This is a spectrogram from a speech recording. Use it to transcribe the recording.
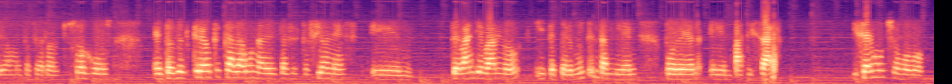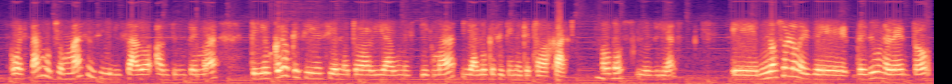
te vamos a cerrar tus ojos. Entonces creo que cada una de estas estaciones eh, te van llevando y te permiten también poder eh, empatizar y ser mucho o estar mucho más sensibilizado ante un tema que yo creo que sigue siendo todavía un estigma y algo que se tiene que trabajar todos los días. Eh, no solo desde, desde un evento,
